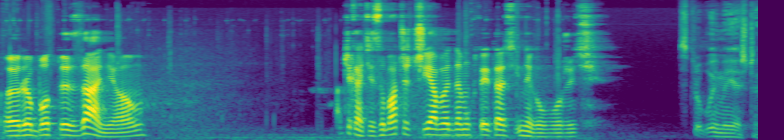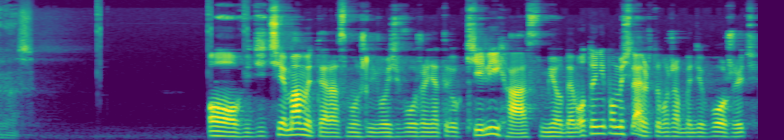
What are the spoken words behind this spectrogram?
robotę za nią. A czekajcie, zobaczę czy ja będę mógł tutaj teraz innego włożyć. Spróbujmy jeszcze raz. O, widzicie, mamy teraz możliwość włożenia tego kielicha z miodem. O tym nie pomyślałem, że to można będzie włożyć,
